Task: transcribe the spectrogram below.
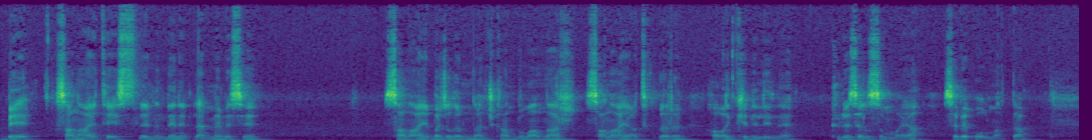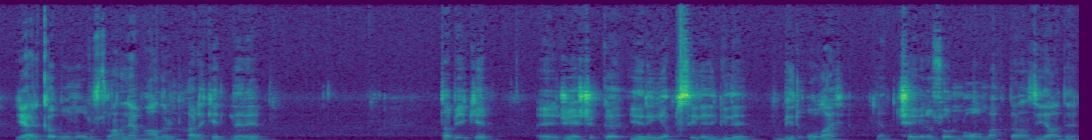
B. Sanayi tesislerinin denetlenmemesi, sanayi bacalarından çıkan dumanlar, sanayi atıkları hava kirliliğine, küresel ısınmaya sebep olmakta. Yer kabuğunu oluşturan levhaların hareketleri tabii ki e, C şıkkı yerin yapısı ile ilgili bir olay yani çevre sorunu olmaktan ziyade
